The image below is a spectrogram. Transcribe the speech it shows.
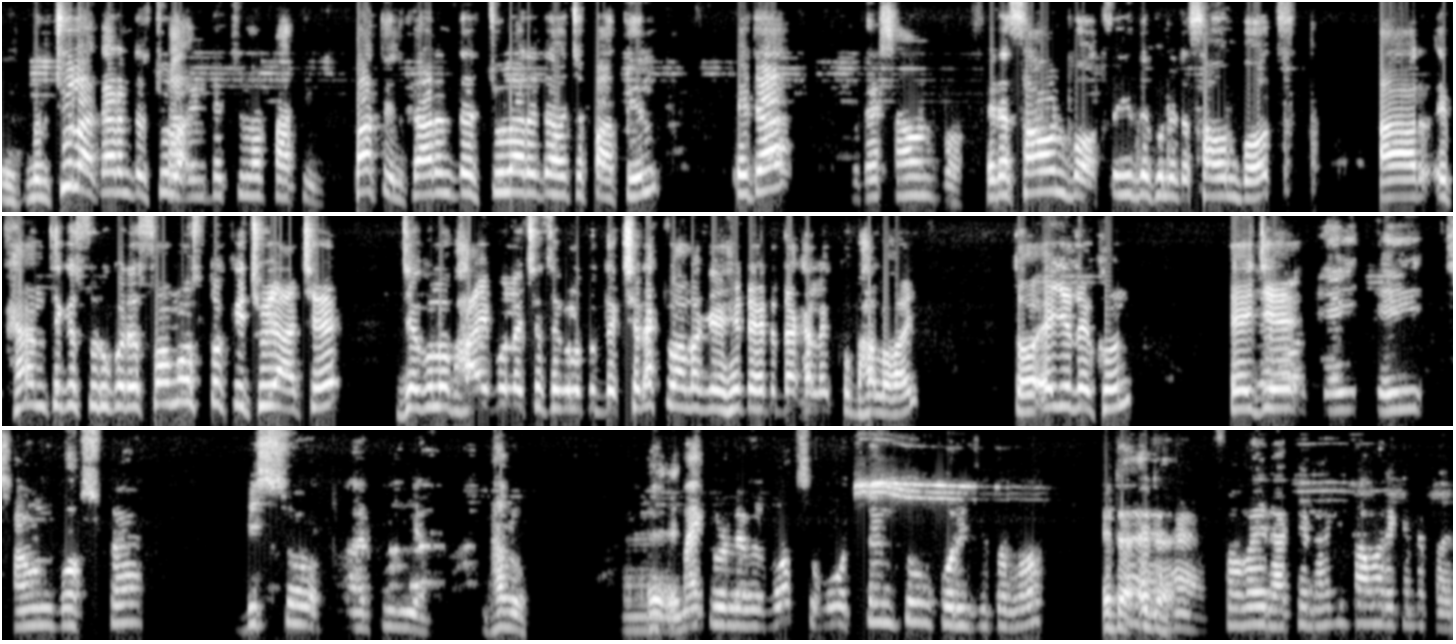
মানে চুলা কারেন্টের চুলা। কারেন্টের চুলার পাতি পাতিল কারেন্টের চুলার এটা হচ্ছে পাতিল। এটা ওটা সাউন্ড বক্স এটা সাউন্ড বক্স এই দেখুন এটা সাউন্ড বক্স আর এই ফ্যান থেকে শুরু করে সমস্ত কিছুই আছে যেগুলো ভাই বলেছে সেগুলো তো দেখছেন। একটু আমাকে হেঁটে হেঁটে দেখালে খুব ভালো হয়। তো এই যে দেখুন এই যে এই এই সাউন্ড বক্সটা বিশ্ব আর কি ভালো। এ- মাইক্রো লেভেল বক্স অত্যন্ত পরিচিত বক্স এটা এটা। হ্যাঁ সবাই রাখে না কিন্তু আমার এখানে পাই।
